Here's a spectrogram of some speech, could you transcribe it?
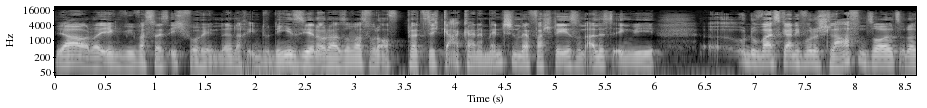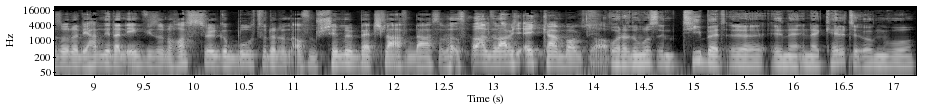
Ja, oder irgendwie, was weiß ich wohin, ne? nach Indonesien oder sowas, wo du auch plötzlich gar keine Menschen mehr verstehst und alles irgendwie, äh, und du weißt gar nicht, wo du schlafen sollst oder so, oder die haben dir dann irgendwie so ein Hostel gebucht, wo du dann auf dem Schimmelbett schlafen darfst oder so, also da habe ich echt keinen Bock drauf. Oder du musst in Tibet äh, in, der, in der Kälte irgendwo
